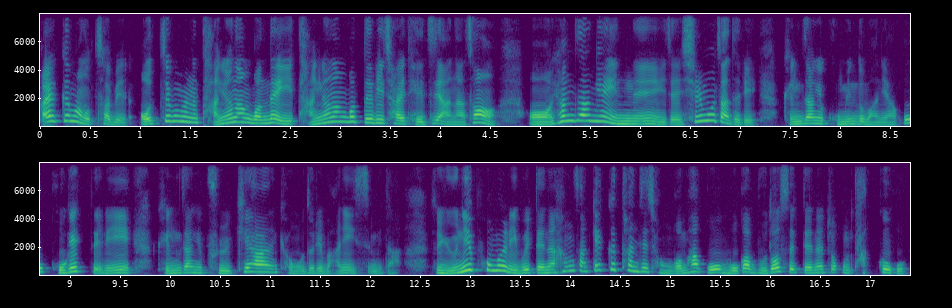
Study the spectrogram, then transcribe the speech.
깔끔한 오차빌. 어찌 보면 당연한 건데 이 당연한 것들이 잘 되지 않아서 어, 현장에 있는 이제 실무자들이 굉장히 고민도 많이 하고 고객들이 굉장히 불쾌한 경우들이 많이 있습니다. 그래서 유니폼을 입을 때는 항상 깨끗한지 점검하고 뭐가 묻었을 때는 조금 닦고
